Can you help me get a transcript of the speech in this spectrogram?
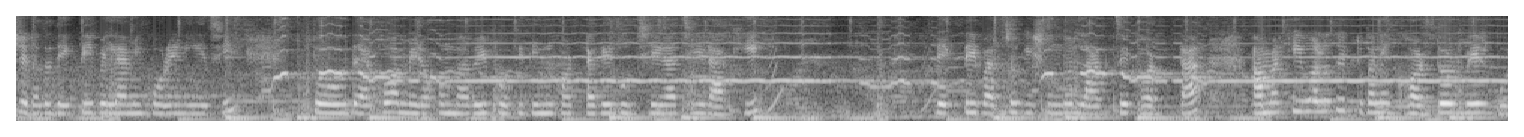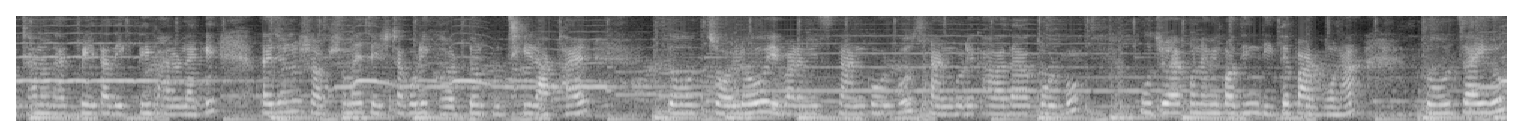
সেটা তো দেখতেই পেলে আমি করে নিয়েছি। তো দেখো, আমি এরকমভাবেই প্রতিদিন ঘরটাকে গুছিয়ে গাছিয়ে রাখি। দেখতেই পাচ্ছ কি সুন্দর লাগছে ঘরটা। আমার কি বলো তো একটুখানি ঘরদোর বেশ গোছানো থাকবে, এটা দেখতেই ভালো লাগে। তাই জন্য সবসময় চেষ্টা করি ঘরদোর গুছিয়ে রাখার। তো চলো, এবার আমি স্নান করব, স্নান করে খাওয়া দাওয়া করব। পুজো এখন আমি কদিন দিতে পারব না। তো যাই হোক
